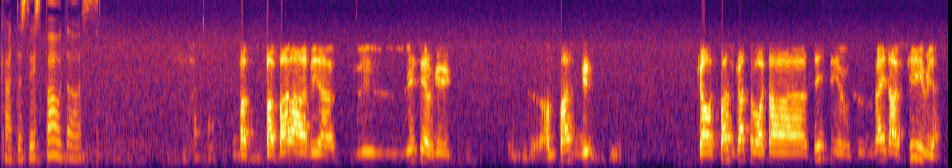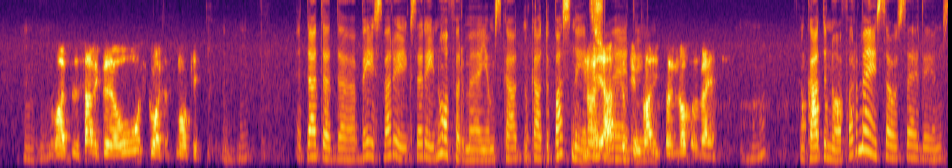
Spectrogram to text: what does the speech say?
Kā tas izpaudās? Pa, pa, parādīja vi- visiem kā uz pašgatavotā sirsnību veidā šķīvja. Lai salikt uzkotas smuki. Tātad uh, bija svarīgs arī noformējums, kā, kā tu pasniedz Nu, šo jā, tas ir ēdienu. svarīgi par noformējumu. Un kā tu noformēji savus ēdienus,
